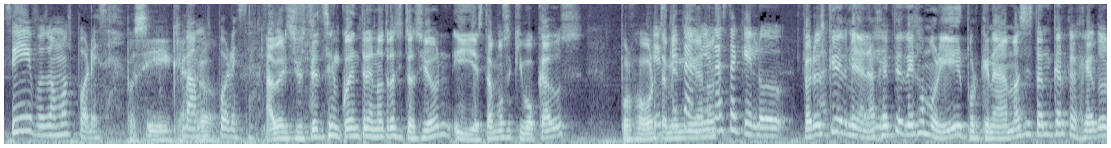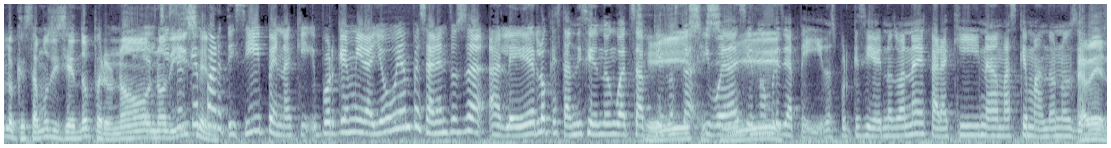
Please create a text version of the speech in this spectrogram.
Sí, pues vamos por esa. Pues sí, claro. Vamos por esa. A ver, si usted se encuentra en otra situación y estamos equivocados, por favor es también que también díganos. hasta que lo. Pero es que, mira, la gente deja morir porque nada más están carcajeando lo que estamos diciendo, pero no, El no es dicen. que participen aquí, porque mira, yo voy a empezar entonces a, a leer lo que están diciendo en WhatsApp Sí, quién lo está- sí, y voy a decir nombres y apellidos, porque si nos van a dejar aquí nada más quemándonos. A ver,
